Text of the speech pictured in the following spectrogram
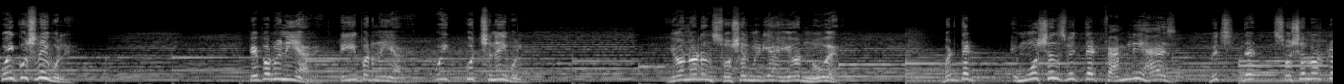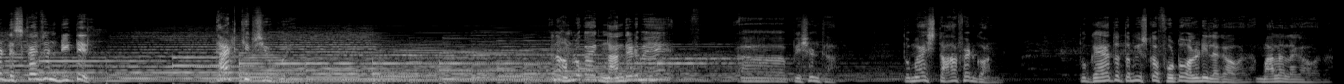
कोई कुछ नहीं बोले पेपर में नहीं आ आवे टीवी पर नहीं आवे कोई कुछ नहीं बोले you are not on social media you are no but that emotions which that family has which that social worker describes in detail that keeps you going ना, हम लोग का एक नांदेड़ में पेशेंट था। तो माई स्टाफ एड गॉन तो गया तो तभी उसका फ़ोटो ऑलरेडी लगा हुआ था, माला लगा हुआ था।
